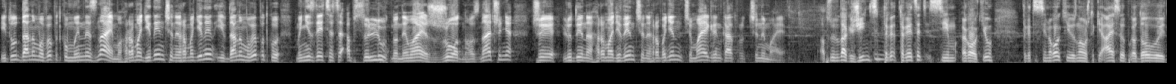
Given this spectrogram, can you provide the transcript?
І тут в даному випадку ми не знаємо, громадянин чи не громадянин, і в даному випадку мені здається, це абсолютно не має жодного значення, чи людина громадянин, чи не громадянин, чи має грін-карту, чи не має. Абсолютно так. Жінці три- 37 років. 37 років, знову ж таки, Айси виправдовують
